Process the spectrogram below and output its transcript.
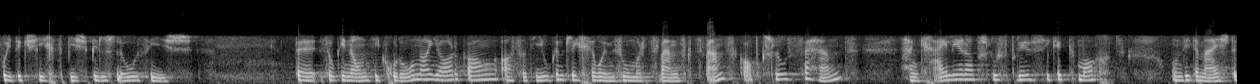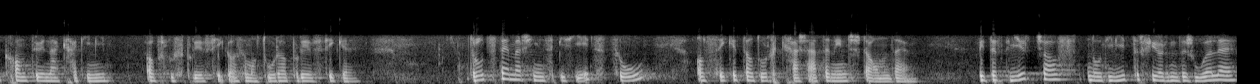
wo in der Geschichte beispielslos ist. Sogenannte Corona-Jahrgang, also die Jugendlichen, die im Sommer 2020 abgeschlossen haben, haben keine Lehrabschlussprüfungen gemacht und in den meisten Kantonen auch keine Gymnasialabschlussprüfungen, also Maturaprüfungen. Trotzdem erscheint es bis jetzt so, als seien dadurch keine Schäden entstanden. Weder die Wirtschaft noch die weiterführenden Schulen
